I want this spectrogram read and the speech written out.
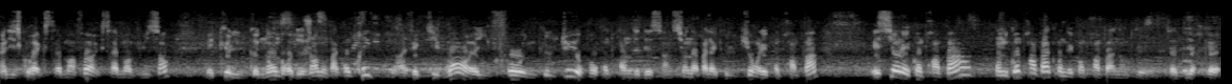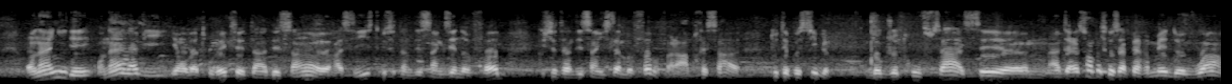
un discours extrêmement fort, extrêmement puissant, mais que, nombre de gens n'ont pas compris. Alors effectivement, il faut une culture pour comprendre des dessins. Si on n'a pas la culture, on les comprend pas. Et si on les comprend pas, on ne comprend pas qu'on ne les comprend pas non plus. C'est-à-dire qu'on a une idée, on a un avis, et on va trouver que c'est un dessin euh, raciste, que c'est un dessin xénophobe, que c'est un dessin islamophobe. Enfin, alors après ça, tout est possible. Donc je trouve ça assez euh, intéressant parce que ça permet de voir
